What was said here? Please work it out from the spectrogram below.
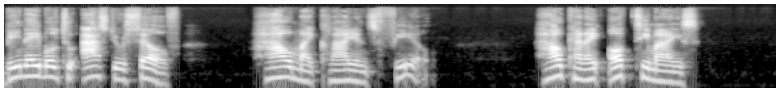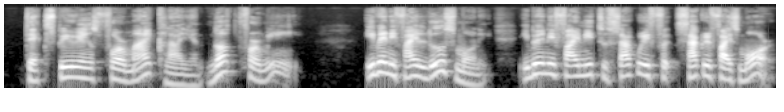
being able to ask yourself how my clients feel. How can I optimize the experience for my client, not for me? Even if I lose money, even if I need to sacrifice, sacrifice more,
